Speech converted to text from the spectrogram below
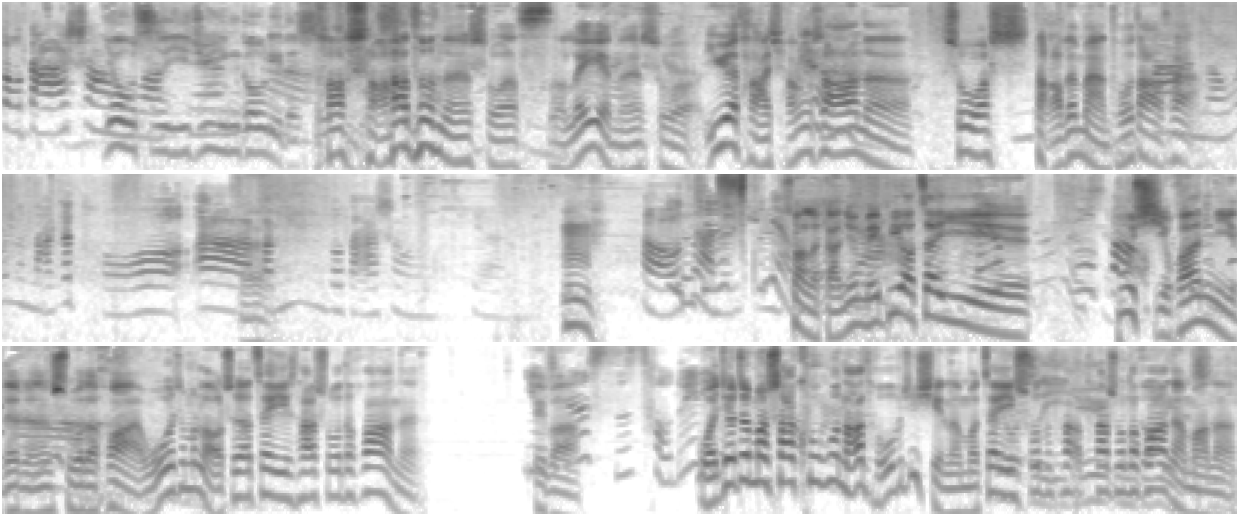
都搭上了，又是一句阴沟里的尸体。他啥都能说，死了也能说，越塔强杀呢，说我打的满头大汗。为了拿个头啊，哎把命都搭上了，天！嗯，算了，感觉没必要在意不不喜欢你的人说的话，我为什么老是要在意他说的话呢？有对吧我就这么杀哭哭拿头不就行了吗？在意说的他他说的话干嘛呢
